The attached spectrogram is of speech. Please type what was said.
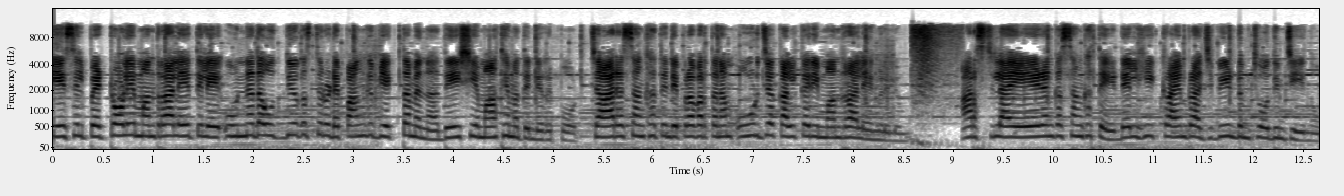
കേസിൽ പെട്രോളിയം മന്ത്രാലയത്തിലെ ഉന്നത ഉദ്യോഗസ്ഥരുടെ പങ്ക് വ്യക്തമെന്ന് ദേശീയ മാധ്യമത്തിന്റെ റിപ്പോർട്ട്. ചാരസംഘത്തിന്റെ പ്രവർത്തനം ഊർജ കൽക്കരി മന്ത്രാലയങ്ങളിലും. അറസ്റ്റിലായ ഏഴംഗ സംഘത്തെ ഡൽഹി ക്രൈംബ്രാഞ്ച് വീണ്ടും ചോദ്യം ചെയ്യുന്നു.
